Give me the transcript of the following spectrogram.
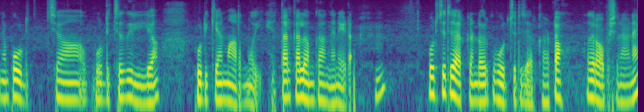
ഞാൻ പൊടിച്ച പൊടിച്ചതില്ല. പൊടിക്കാൻ മറന്നുപോയി. തൽക്കാലം നമുക്ക് അങ്ങനെ ഇടാം. പൊടിച്ചിട്ട് ചേർക്കേണ്ടവർക്ക് പൊടിച്ചിട്ട് ചേർക്കാം കേട്ടോ. അതൊരു ഓപ്ഷനാണേ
